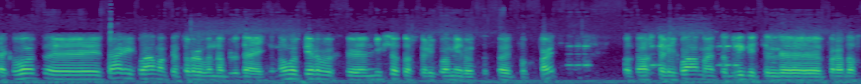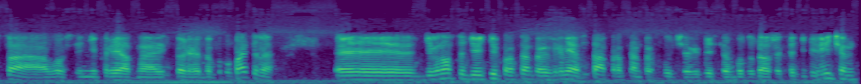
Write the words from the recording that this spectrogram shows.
Так вот, э, та реклама, которую вы наблюдаете. Ну, во-первых, э, не все то, что рекламируется, стоит покупать, потому что реклама – это двигатель э, продавца, а вовсе неприятная история для покупателя. Э, 99%, вернее, в 100% случаев, здесь я буду даже категоричен,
